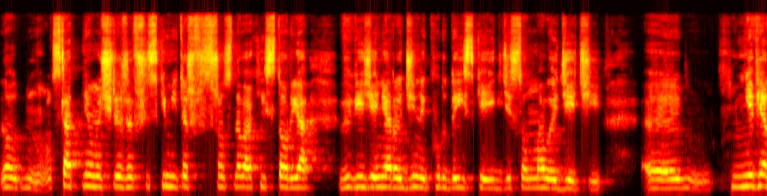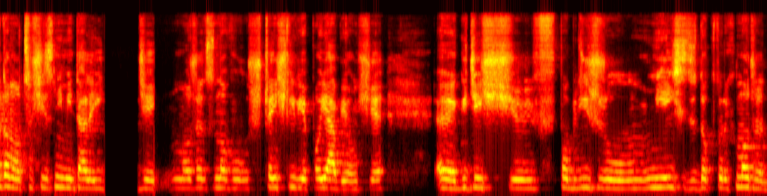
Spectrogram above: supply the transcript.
no, ostatnio myślę, że wszystkimi też wstrząsnęła historia wywiezienia rodziny kurdyjskiej, gdzie są małe dzieci. Nie wiadomo, co się z nimi dalej dzieje. Może znowu szczęśliwie pojawią się e, gdzieś w pobliżu miejsc, do których może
